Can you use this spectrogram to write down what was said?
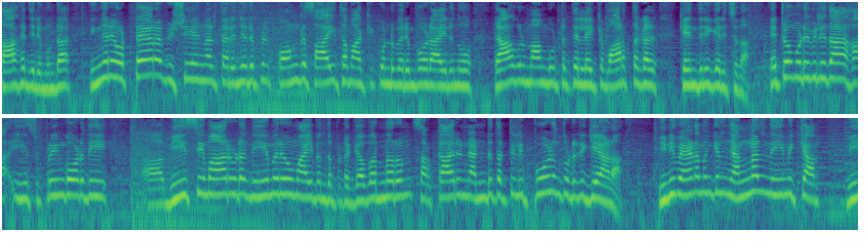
സാഹചര്യമുണ്ട്. ഇങ്ങനെ ഒട്ടേറെ വിഷയങ്ങൾ തെരഞ്ഞെടുപ്പിൽ കോൺഗ്രസ് ആയുധമാക്കിക്കൊണ്ടുവരുമ്പോഴായിരുന്നു രാഹുൽ മാങ്കൂട്ടത്തിലേക്ക് വാർത്തകൾ കേന്ദ്രീകരിച്ചത്. ഏറ്റവും ഒടുവിൽ ഇതാ ഈ സുപ്രീം കോടതി വി സിമാരുടെ നിയമനവുമായി ബന്ധപ്പെട്ട് ഗവർണറും സർക്കാരും രണ്ട് തട്ടിൽ ഇപ്പോഴും തുടരുകയാണ്. ഇനി വേണമെങ്കിൽ ഞങ്ങൾ നിയമിക്കാം. വി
